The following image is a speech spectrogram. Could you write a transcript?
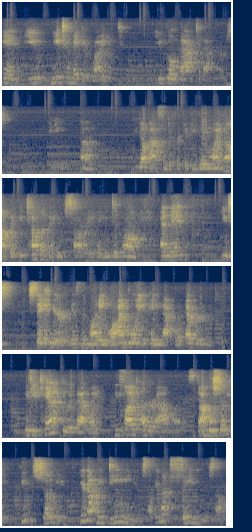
and you need to make it right, you go back to that person, and you. Um, you don't ask them to forgive you. They might not, but you tell them that you're sorry, that you did wrong, and then you say, Here is the money, or I'm going to pay you back, whatever you do. If you can't do it that way, you find other outlets. God will show you. He will show you. You're not redeeming yourself, you're not saving yourself,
